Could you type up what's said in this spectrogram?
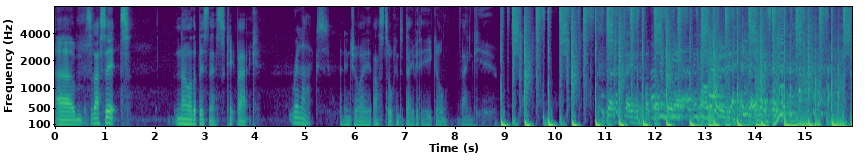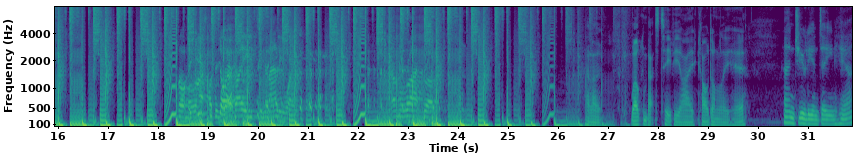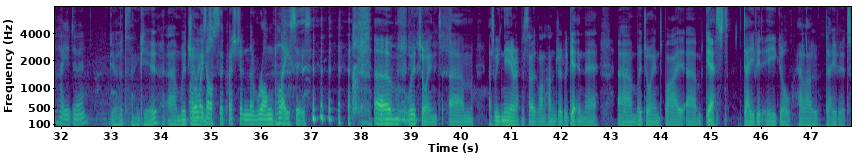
Um, so that's it. No other business. Kick back Relax. and enjoy us talking to David Eagle. Thank you. Die of AIDS in an alleyway. I'm alright, bro. Hello. Welcome back to TVI. Carl Donnelly here. And Julian Dean here. How are you doing? Good, thank you. Um, we're I always ask the question in the wrong places. um, we're joined um, as we near episode 100. We're getting there. Um, we're joined by um, guest David Eagle. Hello, David.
